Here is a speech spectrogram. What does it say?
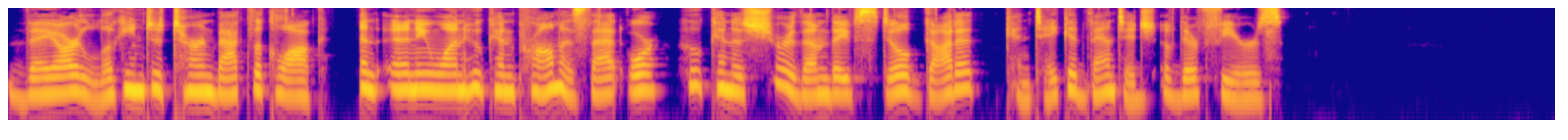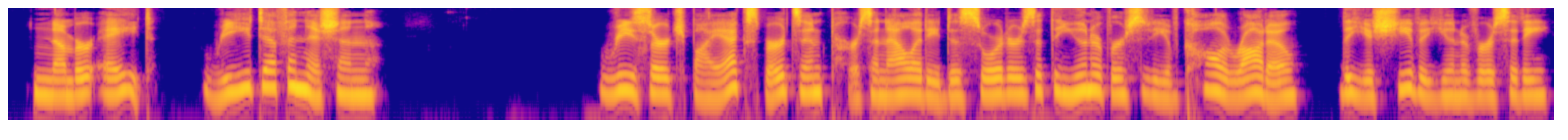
They are looking to turn back the clock, and anyone who can promise that or who can assure them they've still got it can take advantage of their fears. Number 8. Redefinition Research by experts in personality disorders at the University of Colorado, the Yeshiva University,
